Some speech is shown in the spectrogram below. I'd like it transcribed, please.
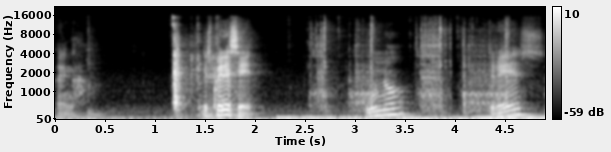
Venga. Espérese. 1 3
